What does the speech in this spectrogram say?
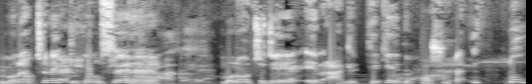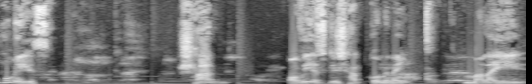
মনে হচ্ছে না একটু কমছে? হ্যাঁ। মনে হচ্ছে যে এর আগের থেকে এদের পশমটা একটু কমে গেছে। স্বাদ অবভিয়াসলি স্বাদ কমে নাই। মালাই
